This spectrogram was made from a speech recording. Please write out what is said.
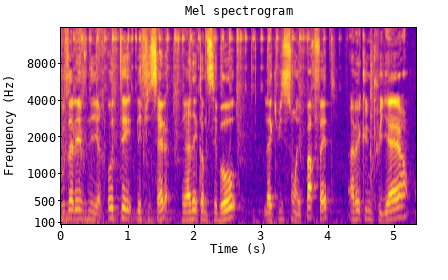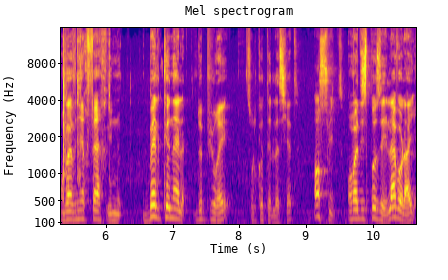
Vous allez venir ôter les ficelles. Regardez comme c'est beau. La cuisson est parfaite. Avec une cuillère, on va venir faire une belle quenelle de purée sur le côté de l'assiette. Ensuite, on va disposer la volaille.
